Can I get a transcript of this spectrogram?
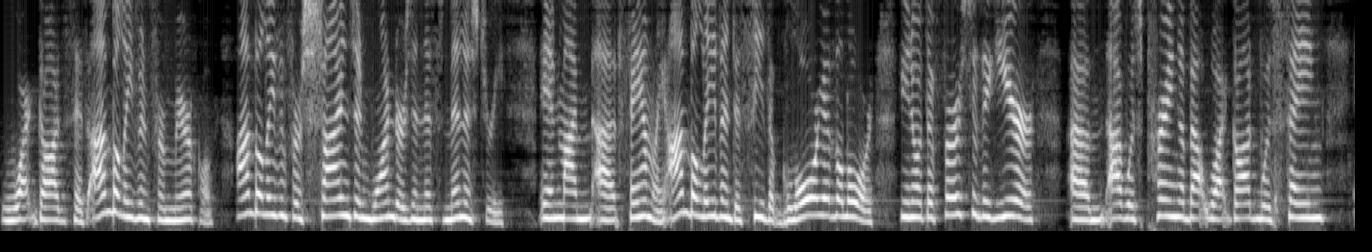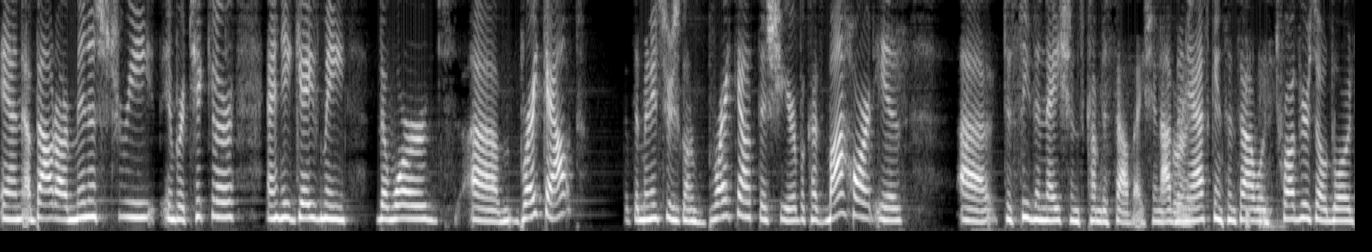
what God says. I'm believing for miracles. I'm believing for signs and wonders in this ministry, in my uh, family. I'm believing to see the glory of the Lord. You know, at the first of the year, um, I was praying about what God was saying and about our ministry in particular, and He gave me the words um, breakout, that the ministry is going to break out this year because my heart is uh, to see the nations come to salvation. I've right. been asking since I was 12 years old, Lord.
